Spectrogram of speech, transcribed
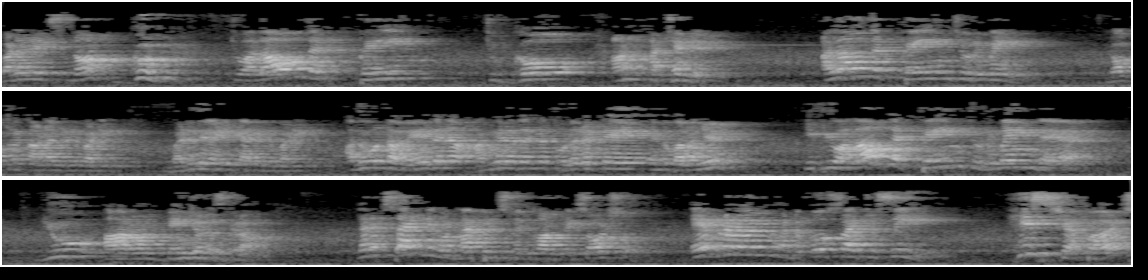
but then it's not good to allow that pain to go unattended. Allow that pain to remain. ഡോക്ടറെ കാണാനൊരു മടി മരുന്ന് കഴിക്കാനൊരു മടി if you allow അങ്ങനെ pain to remain there, you are on dangerous ground. That's exactly what happens with conflicts also. Abraham had the foresight to see his shepherds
